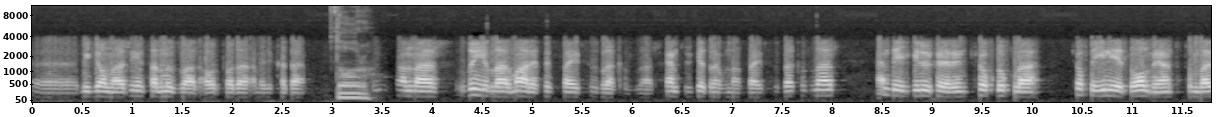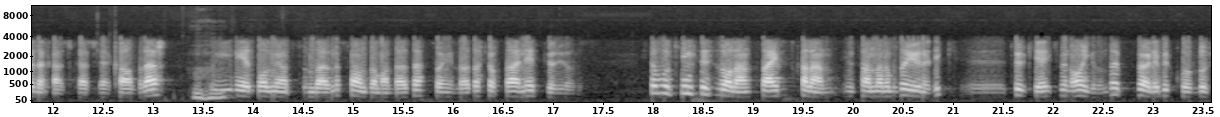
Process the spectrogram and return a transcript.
E, milyonlarca insanımız var Avrupa'da, Amerika'da. Doğru. insanlar uzun yıllar maalesef sahipsiz bırakıldılar. Hem Türkiye tarafından sahipsiz bırakıldılar hem de ilgili ülkelerin çoklukla çok da iyi niyetli olmayan tutumlarıyla karşı karşıya kaldılar. Hı hı. Bu iyi niyetli olmayan tutumlarını son zamanlarda, son yıllarda çok daha net görüyoruz. İşte bu kimsesiz olan, sahipsiz kalan insanlarımıza yönelik e, Türkiye 2010 yılında böyle bir kuruluş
